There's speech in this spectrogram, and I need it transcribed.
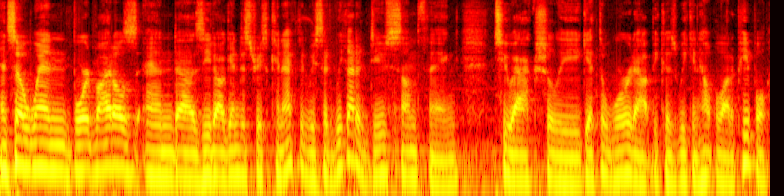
And so when BoardVitals and uh, ZDogg Industries connected, we said we got to do something to actually get the word out because we can help a lot of people.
